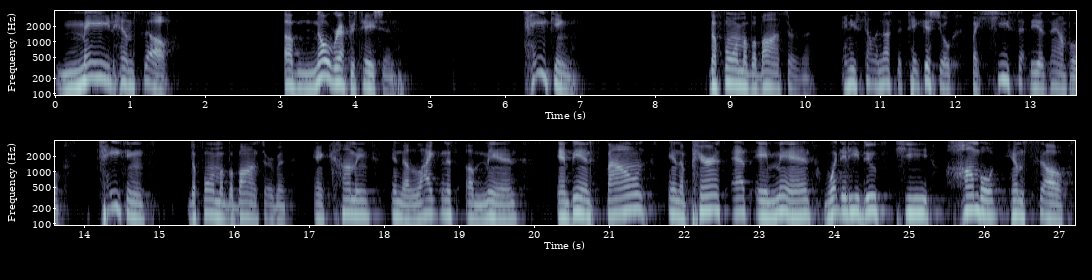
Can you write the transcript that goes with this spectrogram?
made himself of no reputation, taking the form of a bondservant. And he's telling us to take his yoke, but he set the example, taking the form of a bondservant and coming in the likeness of men and being found in appearance as a man, what did he do? He humbled himself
